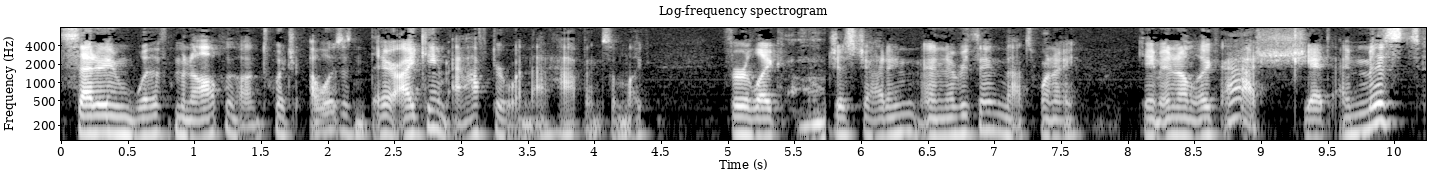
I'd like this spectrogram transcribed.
setting with Monopoly on Twitch. I wasn't there. I came after when that happened. So I'm like, for like just chatting and everything, that's when I came in. I'm like, ah, shit. I missed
